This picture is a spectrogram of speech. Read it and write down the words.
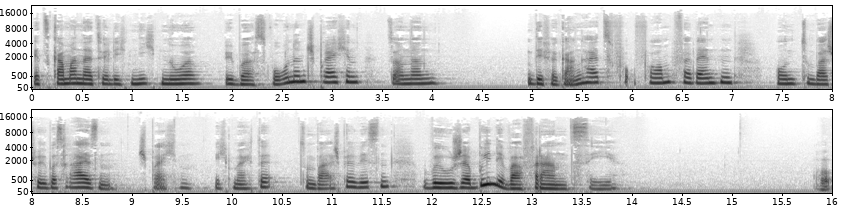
Jetzt kann man natürlich nicht nur über das Wohnen sprechen, sondern die Vergangenheitsform verwenden und zum Beispiel über das Reisen sprechen. Ich möchte zum Beispiel wissen, вы уже были во Франции? Oh,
